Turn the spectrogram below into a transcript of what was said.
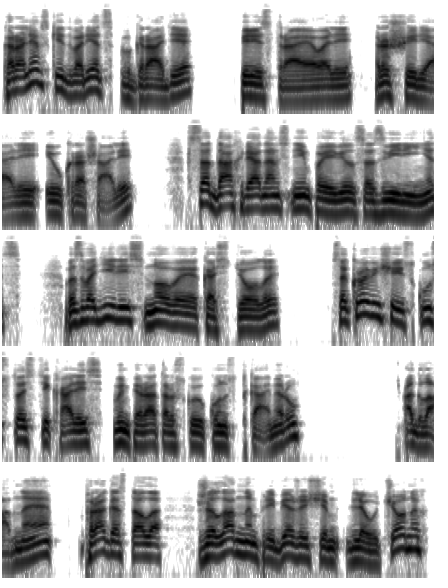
Королевский дворец в Граде перестраивали, расширяли и украшали. В садах рядом с ним появился зверинец, возводились новые костелы, сокровища искусства стекались в императорскую кунсткамеру, а главное, Прага стала желанным прибежищем для ученых,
